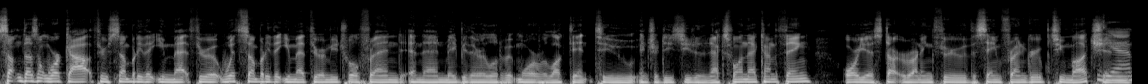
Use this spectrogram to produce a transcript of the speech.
something doesn't work out through somebody that you met through it with somebody that you met through a mutual friend, and then maybe they're a little bit more reluctant to introduce you to the next one, that kind of thing. Or you start running through the same friend group too much. And, Yeah.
